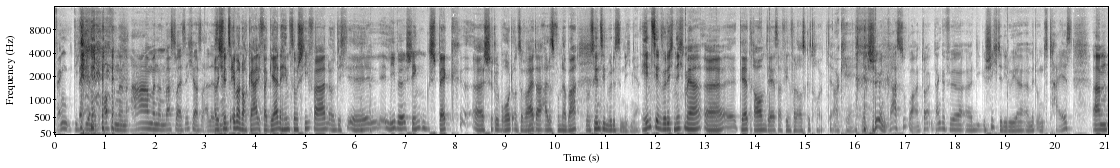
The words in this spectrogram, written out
fängt dich hier mit offenen Armen und was weiß ich was alles. Also ich ne? finde es immer noch geil. Ich fahre gerne hin zum Skifahren und ich äh, liebe Schinken, Speck, äh, Schüttelbrot und so weiter. Alles wunderbar. Bloß hinziehen würdest du nicht mehr. Hinziehen würde ich nicht mehr. Äh, der Traum, der ist auf jeden Fall ausgeträumt. Ja. Okay, ja schön, krass, super. Toll danke für äh, die Geschichte, die du hier äh, mit uns teilst. Ähm,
